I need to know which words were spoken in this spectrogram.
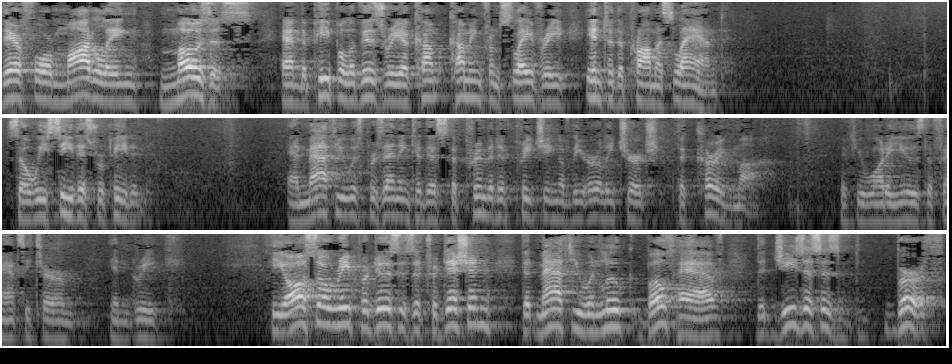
therefore modeling Moses and the people of Israel com- coming from slavery into the promised land. So we see this repeated. And Matthew is presenting to this the primitive preaching of the early church, the kerygma, if you want to use the fancy term in Greek. He also reproduces a tradition that Matthew and Luke both have that Jesus' birth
